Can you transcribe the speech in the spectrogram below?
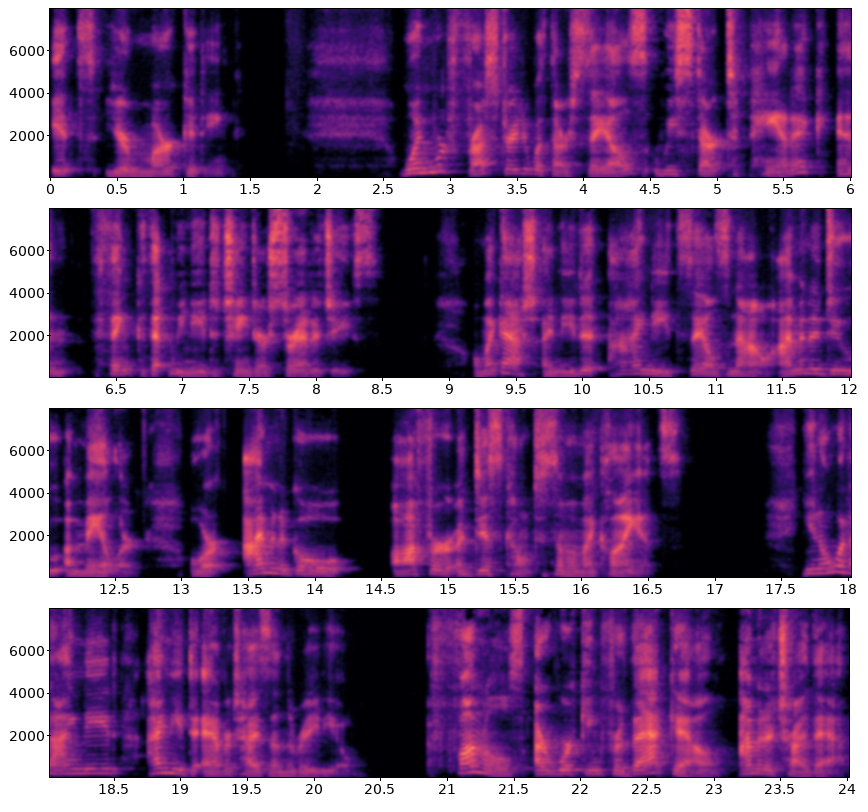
It's your marketing. When we're frustrated with our sales, we start to panic and think that we need to change our strategies. Oh my gosh, I need it. I need sales now. I'm going to do a mailer or I'm going to go offer a discount to some of my clients. You know what I need? I need to advertise on the radio. Funnels are working for that gal. I'm going to try that.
